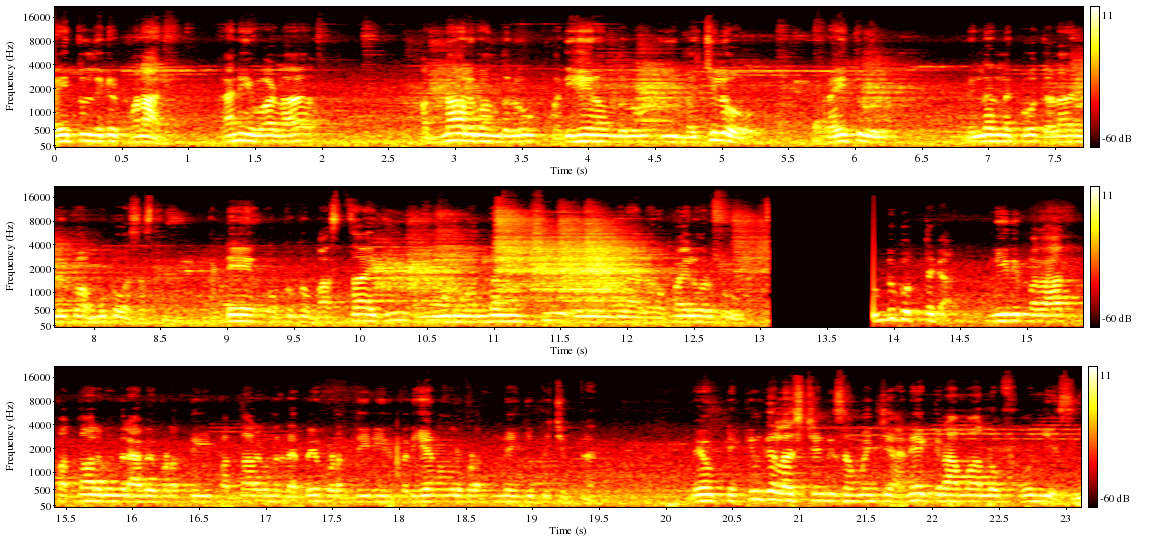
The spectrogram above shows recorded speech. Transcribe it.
రైతుల దగ్గర కొనాలి. కానీ ఇవాళ పద్నాలుగు వందలు పదిహేను వందలు ఈ మధ్యలో రైతులు మిల్లర్లకు దళారులకు అమ్ముకోవాల్సి వస్తుంది అంటే ఒక్కొక్క బస్తాకి మూడు వందల నుంచి రెండు వందల యాభై రూపాయల వరకు. గుడ్డు గుప్తగా నీది పదా పద్నాలుగు వందల యాభై పడుతుంది పద్నాలుగు వందల డెబ్బై పడుతుంది నీది పదిహేను వందలు పడుతుంది అని చెప్పి చెప్పాను మేము టెక్నికల్ అసిస్టెంట్కి సంబంధించి అనేక గ్రామాల్లో ఫోన్ చేసి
